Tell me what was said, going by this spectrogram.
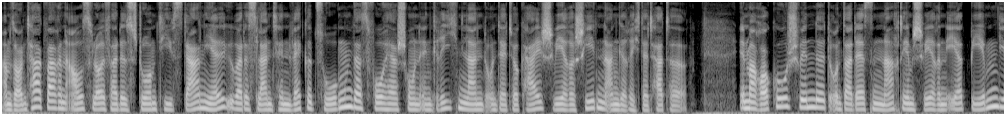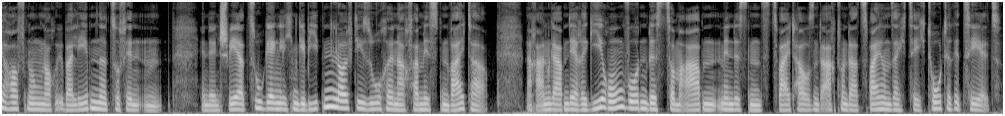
Am Sonntag waren Ausläufer des Sturmtiefs Daniel über das Land hinweggezogen, das vorher schon in Griechenland und der Türkei Türkei schwere Schäden angerichtet hatte. In Marokko schwindet unterdessen nach dem schweren Erdbeben die Hoffnung, noch Überlebende zu finden. In den schwer zugänglichen Gebieten läuft die Suche nach Vermissten weiter. Nach Angaben der Regierung wurden bis zum Abend mindestens 2862 Tote gezählt.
